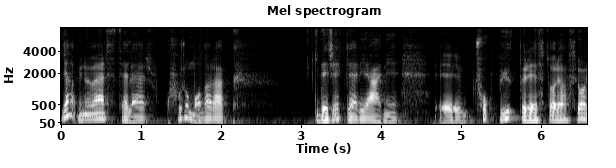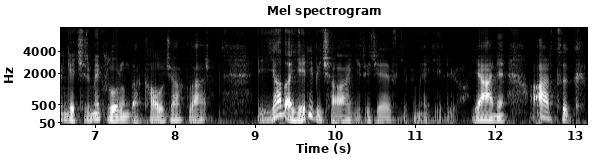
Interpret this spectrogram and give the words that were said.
ya üniversiteler kurum olarak gidecekler yani e, çok büyük bir restorasyon geçirmek zorunda kalacaklar ya da yeni bir çağa gireceğiz gibime geliyor. Yani artık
